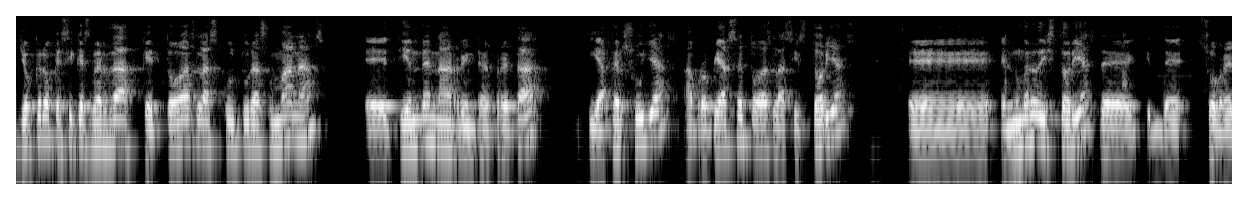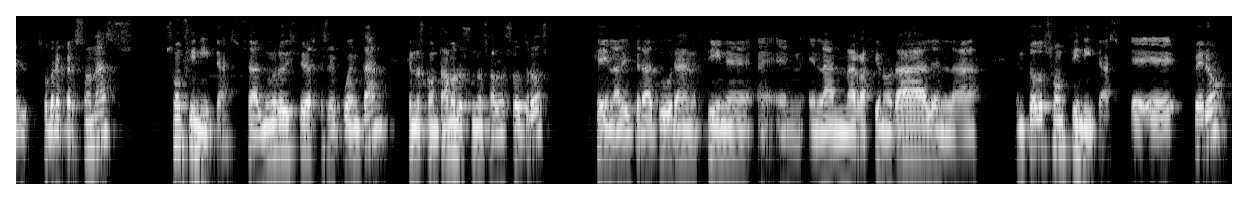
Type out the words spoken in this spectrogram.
yo creo que sí que es verdad que todas las culturas humanas eh, tienden a reinterpretar y hacer suyas, apropiarse todas las historias. Eh, el número de historias de, sobre, sobre personas son finitas. O sea, el número de historias que se cuentan, que nos contamos los unos a los otros, que en la literatura, en el cine, en, en la narración oral, en la, en todo son finitas. Eh, pero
